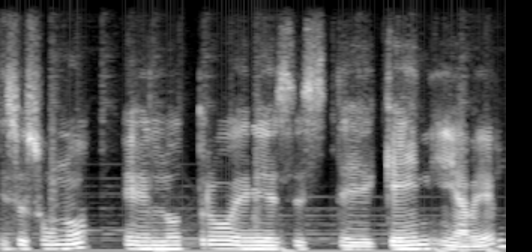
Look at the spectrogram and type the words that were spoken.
Eso es uno. El otro es este Kane y Abel.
